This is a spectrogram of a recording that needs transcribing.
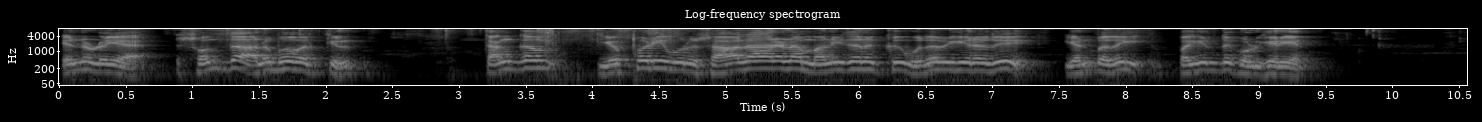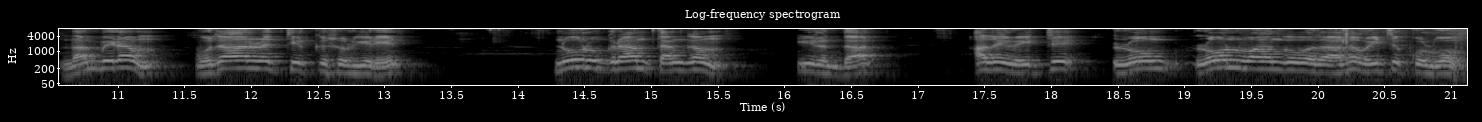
என்னுடைய சொந்த அனுபவத்தில் தங்கம் எப்படி ஒரு சாதாரண மனிதனுக்கு உதவுகிறது என்பதை பகிர்ந்து கொள்கிறேன். நம்மிடம் உதாரணத்திற்கு சொல்கிறேன். நூறு கிராம் தங்கம் இருந்தால் அதை வைத்து லோன் லோன் வாங்குவதாக வைத்துக்கொள்வோம்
